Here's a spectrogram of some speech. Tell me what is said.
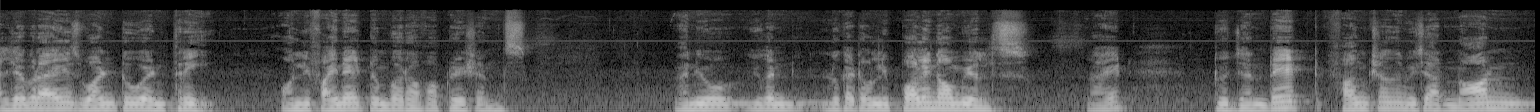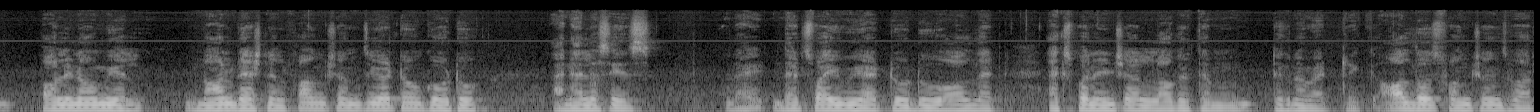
algebra is 1, 2 and 3 only finite number of operations. When you, you can look at only polynomials right? To generate functions which are non polynomial non rational functions you have to go to analysis right? That is why we had to do all that exponential logarithm trigonometric. All those functions were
